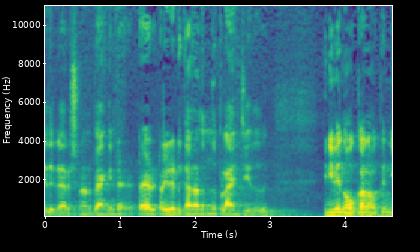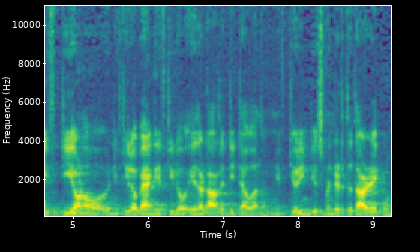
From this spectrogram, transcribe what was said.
ഏത് ഡയറക്ഷനാണ് ബാങ്കിന്റെ ട്രേഡ് എടുക്കാനാണ് ഇന്ന് പ്ലാൻ ചെയ്തത്. ഇനിവേ നോക്കാം. നമുക്ക് നിഫ്റ്റിയാണോ നിഫ്റ്റിയിലോ ബാങ്ക് നിഫ്റ്റിയിലോ ഏതാ ടാർഗറ്റ് ഹിറ്റ് ആവുകയെന്ന്. നിഫ്റ്റി ഒരു ഇൻഡ്യൂസ്മെന്റ് എടുത്ത് താഴേക്കും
